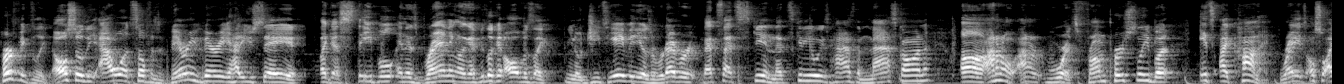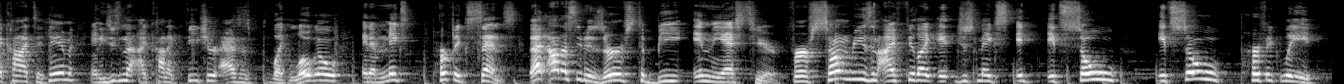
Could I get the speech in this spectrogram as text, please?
perfectly. Also, the owl itself is very, very, how do you say, like a staple in his branding. Like if you look at all of his like, you know, GTA videos or whatever, that's that skin. That skin he always has the mask on. Uh, I don't know, I don't know where it's from personally, but it's iconic, right? It's also iconic to him, and he's using that iconic feature as his like logo, and it makes perfect sense. That honestly deserves to be in the S tier. For some reason, I feel like it just makes it, it's so, it's so perfectly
